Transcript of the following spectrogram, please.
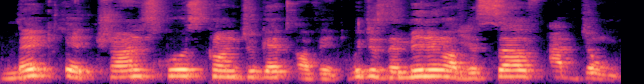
make a transpose conjugate of it, which is the meaning of the self adjoint.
